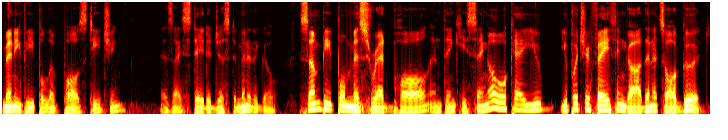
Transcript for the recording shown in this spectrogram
many people of Paul's teaching, as I stated just a minute ago. Some people misread Paul and think he's saying, "Oh, okay, you you put your faith in God, then it's all good.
